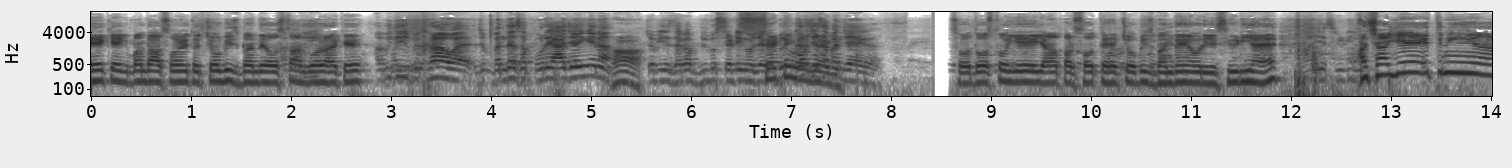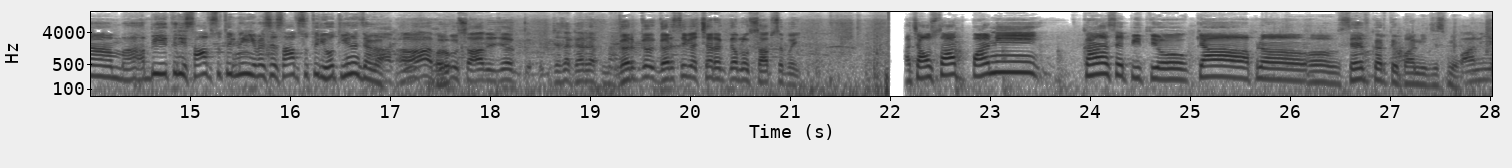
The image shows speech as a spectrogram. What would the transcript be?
एक एक बंदा सोए तो चौबीस बंदे उस्ताद बोल रहा है कि। अभी तो ये बिखरा हुआ है। जब बंदे सब पूरे आ जाएँगे ना हाँ। जब ये जगह बिल्कुल सेटिंग हो जाएगा सेटिंग हो बन जाएगा। सो so, दोस्तों ये यहाँ पर सोते हैं चौबीस बंदे और ये सीढ़ियाँ हैं। हाँ अच्छा ये इतनी अभी इतनी साफ़ सुथरी नहीं है वैसे साफ़ सुथरी होती है ना जगह? हाँ बिल्कुल साफ़ जैसा घर अपना घर घर से भी अच्छा रखते हम लोग साफ़ सफ़ाई। अच्छा उस्ताद पानी कहाँ से पीते हो? क्या अपना सेव करते हो पानी जिसमें? पानी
